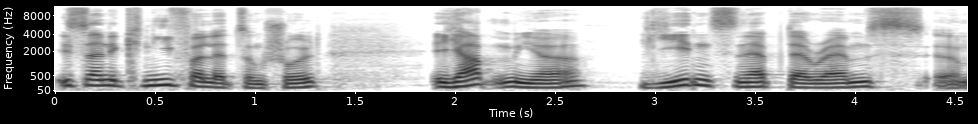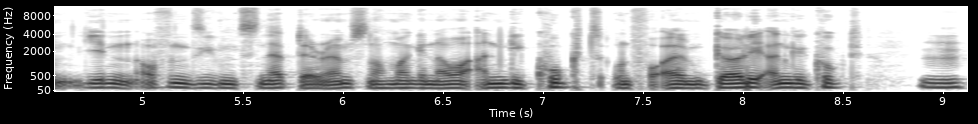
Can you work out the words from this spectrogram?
Ist seine Knieverletzung schuld? Ich habe mir jeden Snap der Rams, ähm, jeden offensiven Snap der Rams nochmal genauer angeguckt und vor allem Gurley angeguckt. Mhm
